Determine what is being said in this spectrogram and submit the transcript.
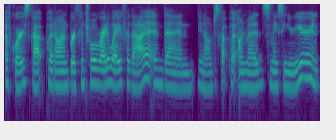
of course, got put on birth control right away for that. And then, you know, just got put on meds my senior year. And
